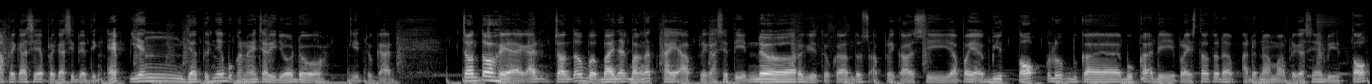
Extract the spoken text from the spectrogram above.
aplikasi-aplikasi dating app yang jatuhnya bukan hanya cari jodoh gitu kan contoh ya kan contoh banyak banget kayak aplikasi Tinder gitu kan terus aplikasi apa ya Bitalk lu buka buka di Play Store tuh ada, nama aplikasinya Bitalk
